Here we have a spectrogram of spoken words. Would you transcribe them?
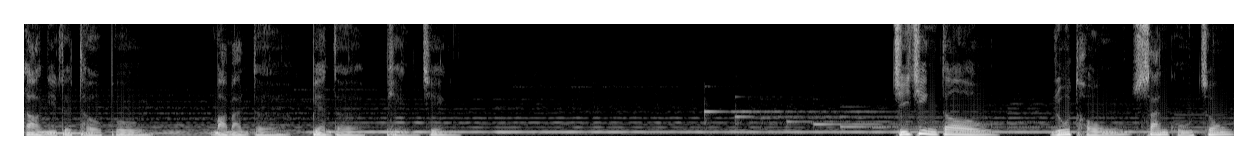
让你的头部慢慢的变得平静，极静到如同山谷中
